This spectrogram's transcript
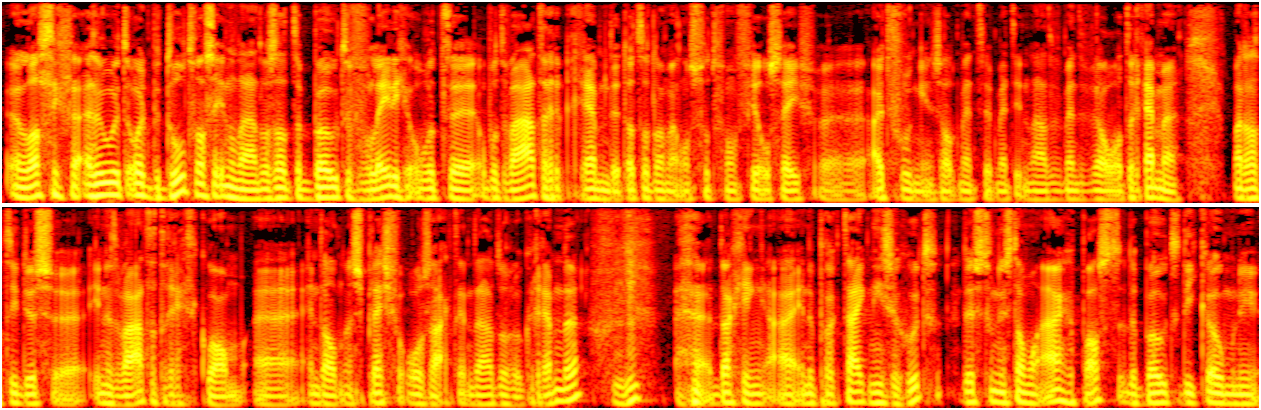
een lastig vraag. Hoe het ooit bedoeld was inderdaad, was dat de boten volledig op het, eh, op het water remden. Dat er dan wel een soort van fail-safe eh, uitvoering in zat met, met inderdaad met wel wat remmen. Maar dat hij dus in het water terecht kwam en dan een splash veroorzaakte en daardoor ook remde. dat ging in de praktijk niet zo goed. Dus toen is het allemaal aangepast. De boten die komen nu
